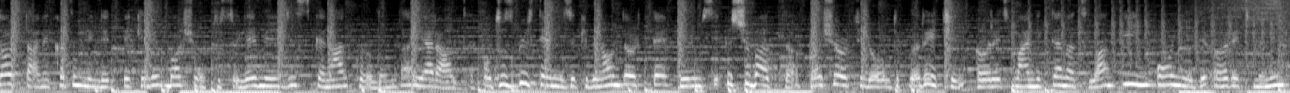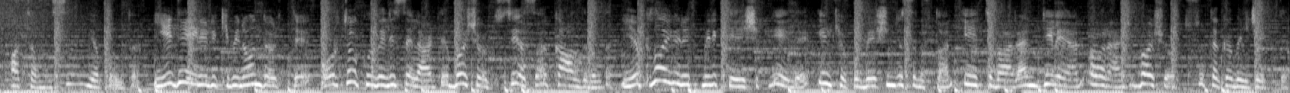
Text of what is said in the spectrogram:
4 tane kadın milletvekili başörtüsüyle Meclis Genel Kurulu'nda yer aldı. 31 Temmuz 2014'te 28 Şubat'ta başörtülü oldukları için öğretmenlikten atılan 1017 öğretmenin ataması yapıldı. 7 Eylül 2014'te ortaokul ve liselerde başörtüsü yasağı kaldırıldı. Yapılan yönetmelik değişikliğiyle ilkokul 5. sınıftan itibaren dileyen öğrenci başörtüsü takabilecekti.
